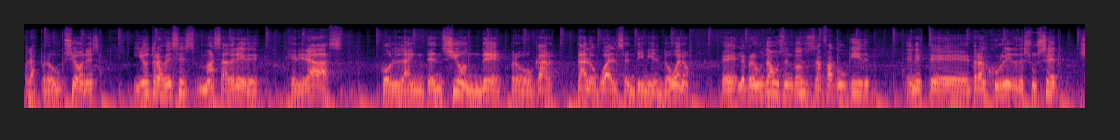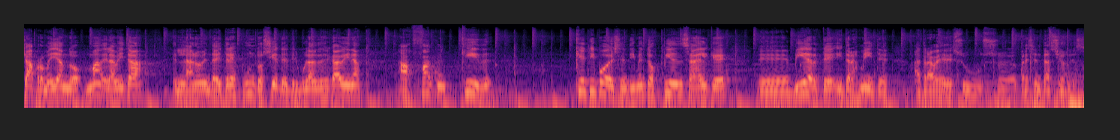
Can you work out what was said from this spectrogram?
o las producciones y otras veces más adrede, generadas con la intención de provocar tal o cual sentimiento. Bueno, eh, le preguntamos entonces a Facu Kid en este transcurrir de su set, ya promediando más de la mitad en la 93.7 tripulantes de cabina, a Facu Kid, qué tipo de sentimientos piensa él que eh, vierte y transmite a través de sus eh, presentaciones.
